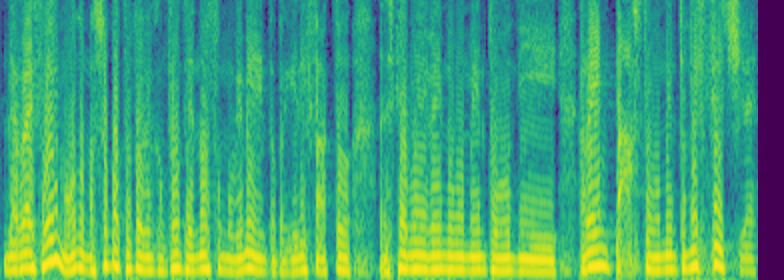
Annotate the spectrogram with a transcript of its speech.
del, resto del mondo, ma soprattutto nei confronti del nostro movimento, perché di fatto eh, stiamo vivendo un momento di reimpasto, un momento difficile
